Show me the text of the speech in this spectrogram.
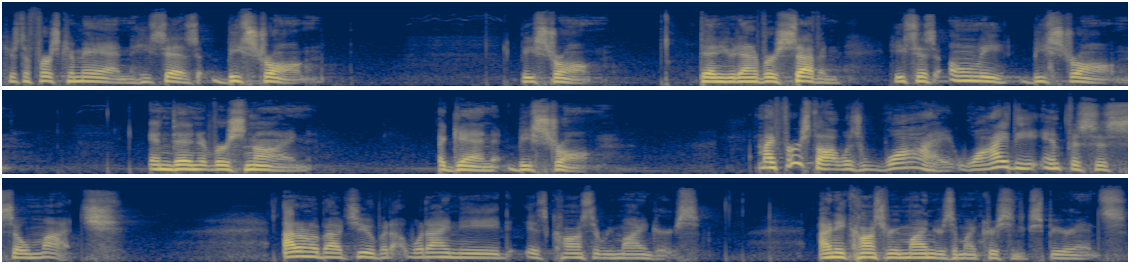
here's the first command. He says, Be strong. be strong. Then you down to verse 7. He says, only be strong. And then at verse 9, again, be strong. My first thought was, why? Why the emphasis so much? I don't know about you, but what I need is constant reminders. I need constant reminders of my Christian experience.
